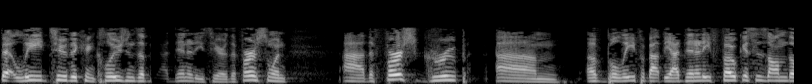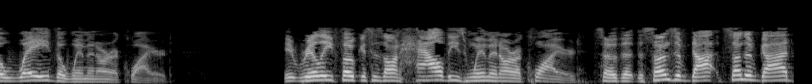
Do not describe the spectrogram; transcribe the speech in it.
that lead to the conclusions of the identities here. The first one, uh, the first group um, of belief about the identity focuses on the way the women are acquired. It really focuses on how these women are acquired. So the, the sons of God, sons of God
